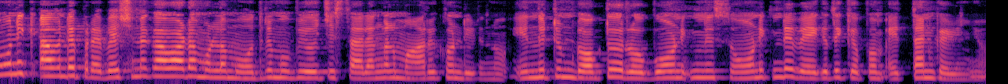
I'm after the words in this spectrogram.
സോണിക് അവന്റെ പ്രവേശന കവാടമുള്ള മോതിരം ഉപയോഗിച്ച് സ്ഥലങ്ങൾ മാറിക്കൊണ്ടിരുന്നു. എന്നിട്ടും ഡോക്ടർ റോബോണിക്കിന് സോണിക്കിന്റെ വേഗതയ്ക്കൊപ്പം എത്താൻ കഴിഞ്ഞു.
